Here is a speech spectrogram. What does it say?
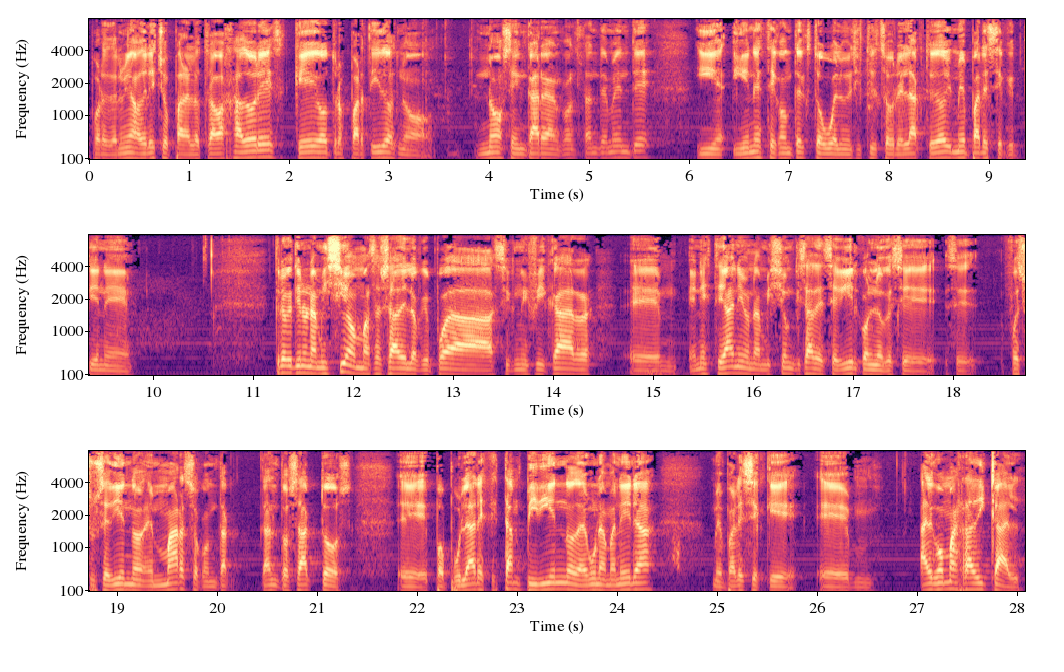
por determinados derechos para los trabajadores que otros partidos no, no se encargan constantemente. Y, en este contexto vuelvo a insistir sobre el acto de hoy. Me parece que tiene, creo que tiene una misión más allá de lo que pueda significar eh, en este año, una misión quizás de seguir con lo que se, se fue sucediendo en marzo con tantos actos eh, populares que están pidiendo de alguna manera, me parece que eh, algo más radical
